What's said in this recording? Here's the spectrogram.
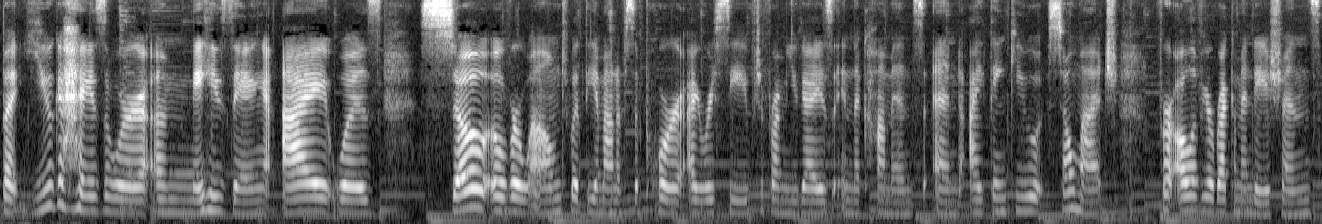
But you guys were amazing. I was so overwhelmed with the amount of support I received from you guys in the comments, and I thank you so much for all of your recommendations.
